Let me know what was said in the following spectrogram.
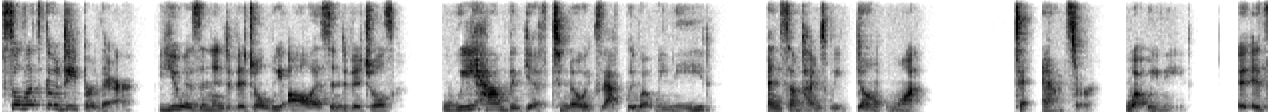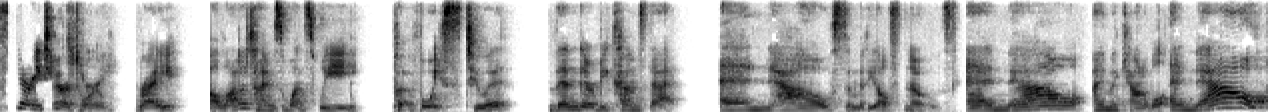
so let's go deeper there. You as an individual, we all as individuals, we have the gift to know exactly what we need. And sometimes we don't want to answer what we need. It's scary territory, right? A lot of times, once we put voice to it, then there becomes that and now somebody else knows. And now I'm accountable. And now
